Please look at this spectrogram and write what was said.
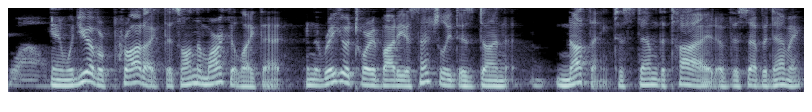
Wow. And when you have a product that's on the market like that, and the regulatory body essentially has done nothing to stem the tide of this epidemic,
